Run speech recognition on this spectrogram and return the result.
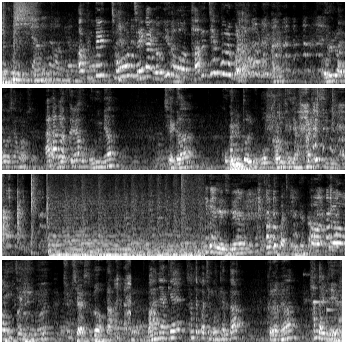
제품이지 않은. 상황이라는 아 거. 근데 저 제가 여기서 다른 제품을 골라버리고 골라도 상관없어요. 아, 상관없어요? 고르면 제가 고개를 떨구고 바로 퇴장하겠습니다. 중요합니다. 선택받지 못했다. 어. 이 제품은 출시할 수가 없다. 만약에 선택받지 못했다? 그러면 한 달 뒤에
